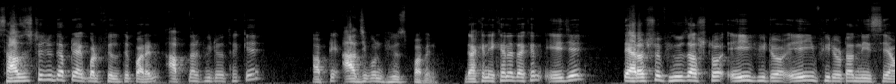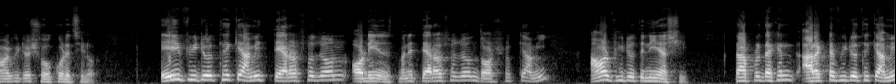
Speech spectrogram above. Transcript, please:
সাজেস্টে যদি আপনি একবার ফেলতে পারেন, আপনার ভিডিও থেকে আপনি আজীবন ভিউজ পাবেন। দেখেন, এখানে দেখেন, এই যে তেরোশো ভিউজ আসলো, এই ভিডিও এই ভিডিওটা নিচে আমার ভিডিও শো করেছিল। এই ভিডিও থেকে আমি তেরোশো জন অডিয়েন্স মানে তেরোশো জন দর্শককে আমি আমার ভিডিওতে নিয়ে আসি। তারপর দেখেন আরেকটা ভিডিও থেকে আমি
